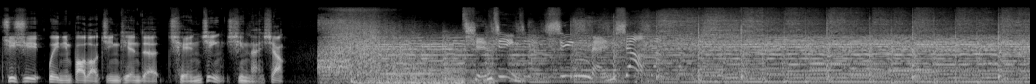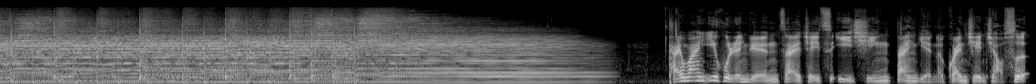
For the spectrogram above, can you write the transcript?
继续为您报道今天的前进新南向。前进新南向。台湾医护人员在这次疫情扮演了关键角色。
